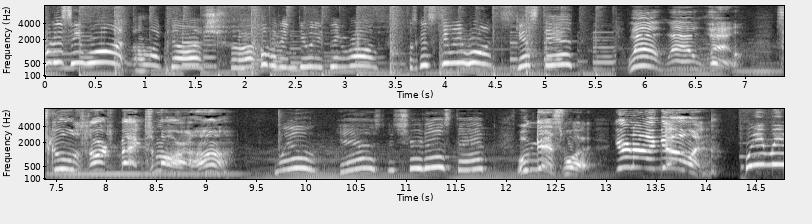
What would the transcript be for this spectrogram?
What does he want? Oh my gosh. I hope I didn't do anything wrong. Let's go see what he wants. Yes, Dad? Well, well, well. School starts back tomorrow, huh? Well, yes, it sure does, Dad. Well, guess what? You're not going. What do you mean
